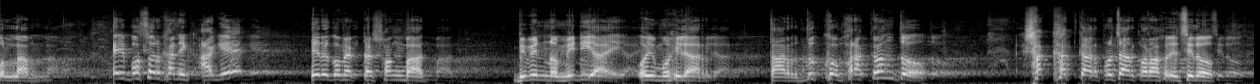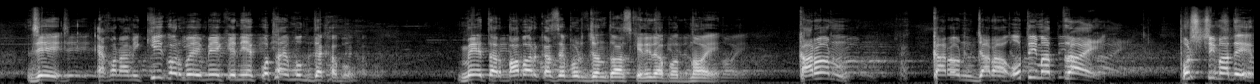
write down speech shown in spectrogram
বললাম। এই বছর খানিক আগে এরকম একটা সংবাদ বিভিন্ন মিডিয়ায় ওই মহিলার তার দুঃখ ভারাক্রান্ত সাক্ষাৎকার প্রচার করা হয়েছিল। যে এখন আমি কি করব এই মেয়েকে নিয়ে কোথায় মুখ দেখাবো? মেয়ে তার বাবার কাছে পর্যন্ত আজকে নিরাপদ নয়। কারণ কারণ যারা অতিমাত্রায় পশ্চিমাদের,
